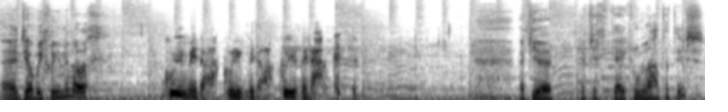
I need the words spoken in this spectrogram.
Eh Joby, goedemiddag. Goedemiddag, goedemiddag, goedemiddag. Heb je, heb je gekeken hoe laat het is?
